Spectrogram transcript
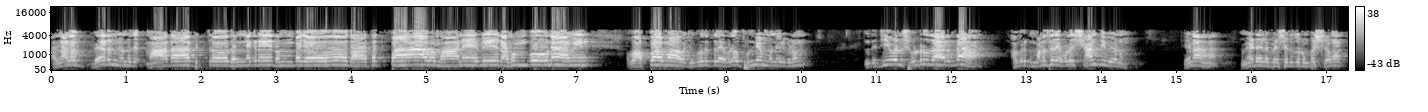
அதனால வேதம் சொன்னது மாதா பித்ரோ தன்னகரே தம்பயோதா தத்பாவமானே வீரகம் பூணாமி. அவ அப்பா அம்மா விரதத்தில் எவ்வளவு புண்ணியம் பண்ணியிருக்கணும் இந்த ஜீவன் சொல்றதா இருந்தா அவருக்கு மனசுல எவ்வளவு சாந்தி வேணும். ஏன்னா மேடையில் பேசுறது ரொம்ப சிரமம்.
